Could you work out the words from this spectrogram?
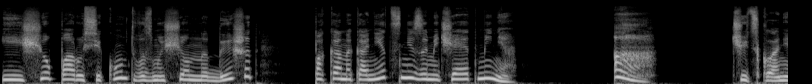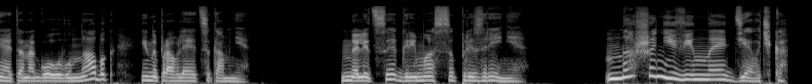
и еще пару секунд возмущенно дышит, пока, наконец, не замечает меня. «А, Чуть склоняет она голову на бок и направляется ко мне. На лице гримаса презрения. «Наша невинная девочка.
